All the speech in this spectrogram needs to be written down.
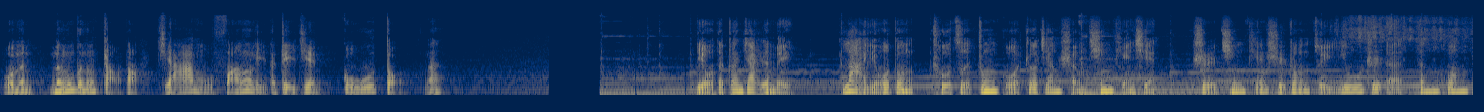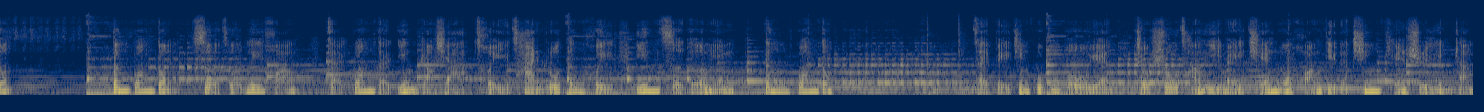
我们能不能找到贾母房里的这件古董呢？有的专家认为，蜡油洞出自中国浙江省青田县，是青田石中最优质的灯光洞。灯光洞色泽微黄，在光的映照下璀璨如灯辉，因此得名灯光洞。在北京故宫博物院就收藏了一枚乾隆皇帝的青田石印章，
